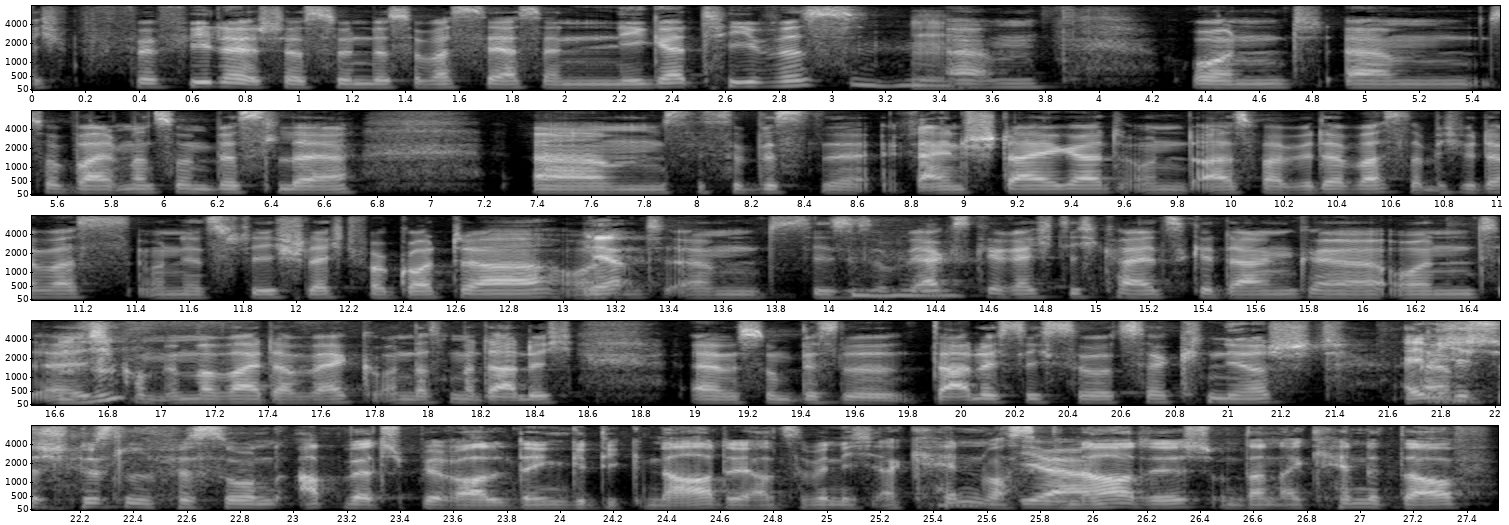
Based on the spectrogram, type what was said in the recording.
ich, für viele ist das Sünde sowas sehr, sehr Negatives. Mhm. Ähm, und ähm, sobald man so ein bisschen ähm, sich so ein bisschen reinsteigert und ah, es war wieder was, habe ich wieder was und jetzt stehe ich schlecht vor Gott da und Ja. ähm, diese so Mhm. Werksgerechtigkeitsgedanke und äh, Mhm. ich komme immer weiter weg und dass man dadurch ähm, so ein bisschen dadurch sich so zerknirscht. Eigentlich Ähm, ist der Schlüssel für so ein Abwärtsspiral, denke die Gnade. Also wenn ich erkenne, was Ja. Gnade ist und dann erkenne darf,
